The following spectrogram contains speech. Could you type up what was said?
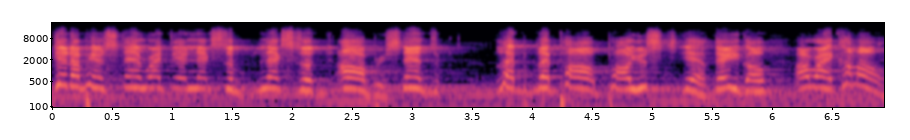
Get up here and stand right there next to next to Aubrey. Stand. Let let Paul Paul you yeah there you go. All right, come on.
